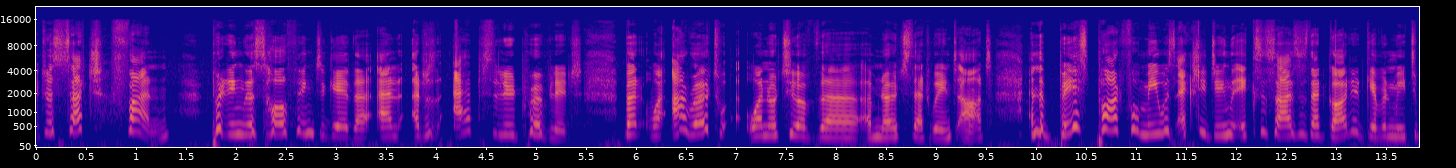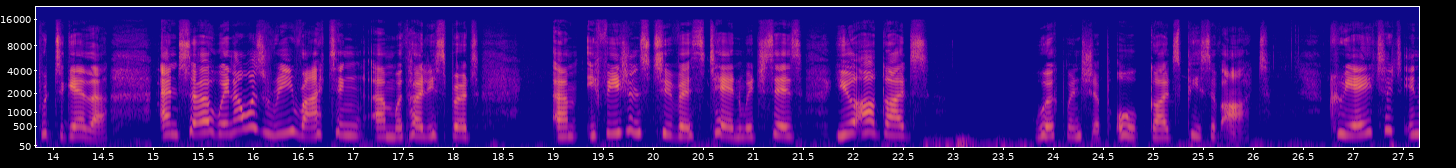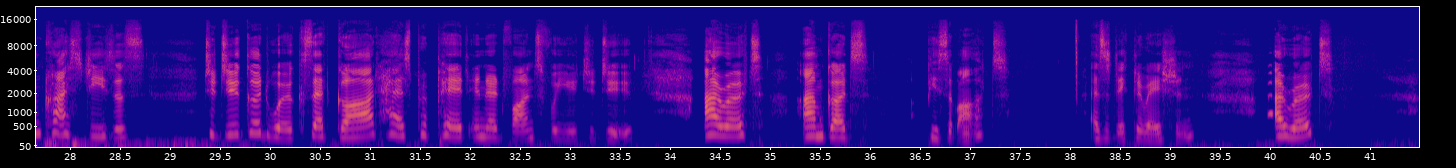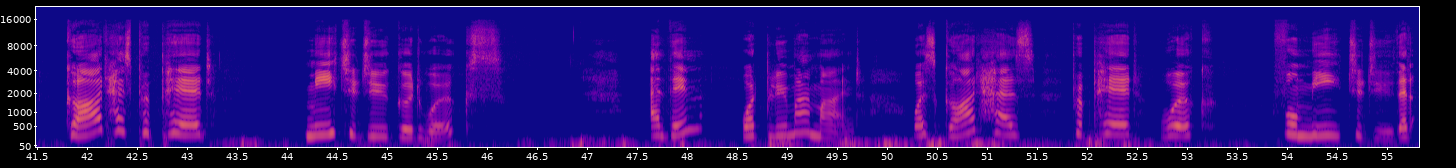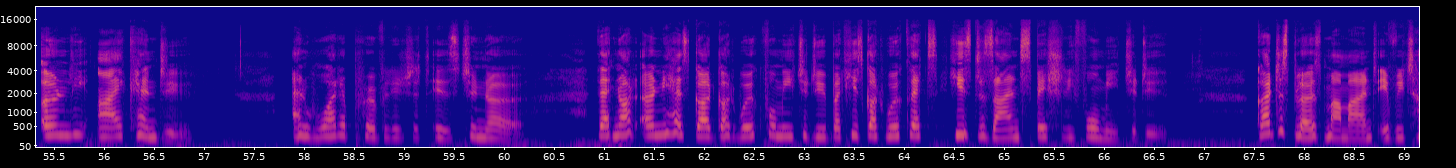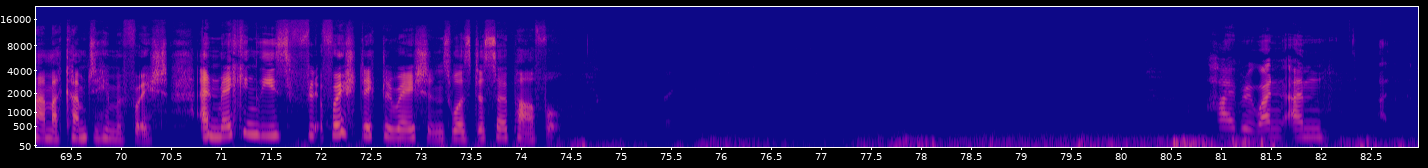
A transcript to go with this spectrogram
It was such fun putting this whole thing together, and it was absolute privilege. But I wrote one or two of the um, notes that went out, and the best part for me was actually doing the exercises that God had given me to put together. And so when I was rewriting um, with Holy Spirit, um, Ephesians 2, verse 10, which says, You are God's workmanship or God's piece of art, created in Christ Jesus to do good works that God has prepared in advance for you to do. I wrote, I'm God's piece of art as a declaration. I wrote, God has prepared me to do good works. And then what blew my mind was God has prepared work for me to do that only I can do. And what a privilege it is to know that not only has God got work for me to do, but He's got work that He's designed specially for me to do. God just blows my mind every time I come to Him afresh. And making these f- fresh declarations was just so powerful. Hi, everyone. Um,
